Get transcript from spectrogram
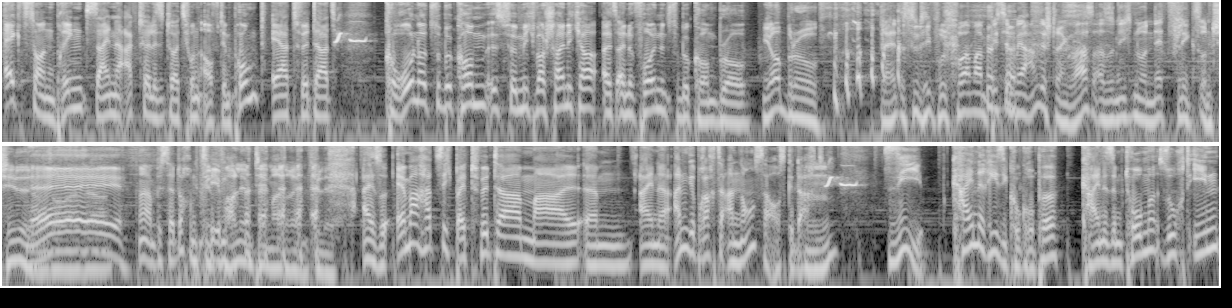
Exxon bringt seine aktuelle Situation auf den Punkt. Er twittert, Corona zu bekommen ist für mich wahrscheinlicher als eine Freundin zu bekommen, Bro. ja, Bro. Da hättest du dich wohl vorher mal ein bisschen mehr angestrengt, was? Also nicht nur Netflix und Chill. Und sowas, Hey, ah, bist ja doch im ja. Bin Thema. voll im Thema drin, Philipp. Also Emma hat sich bei Twitter mal ähm, eine angebrachte Annonce ausgedacht. Mhm. Sie, keine Risikogruppe, keine Symptome, sucht ihn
